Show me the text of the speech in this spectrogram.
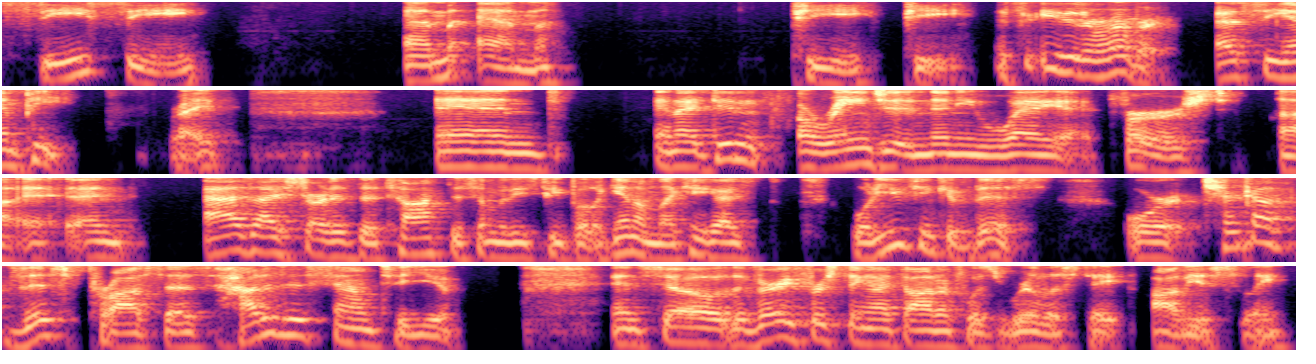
CC MM PP. It's easy to remember. SCMP, right? And and I didn't arrange it in any way at first. Uh, and, and as I started to talk to some of these people again, I'm like, hey guys, what do you think of this? Or check out this process. How does this sound to you? And so the very first thing I thought of was real estate, obviously.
